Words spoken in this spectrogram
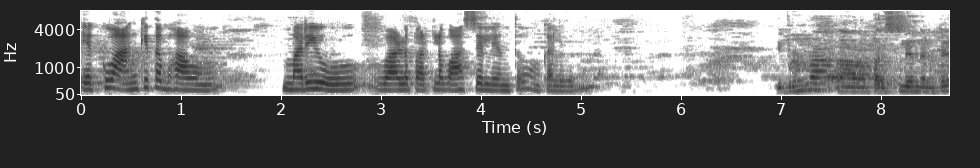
ఎక్కువ అంకిత భావం మరియు వాళ్ళ పట్ల వాత్సల్యంతో కలిగి ఉంది ఇప్పుడున్న పరిస్థితులు ఏంటంటే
